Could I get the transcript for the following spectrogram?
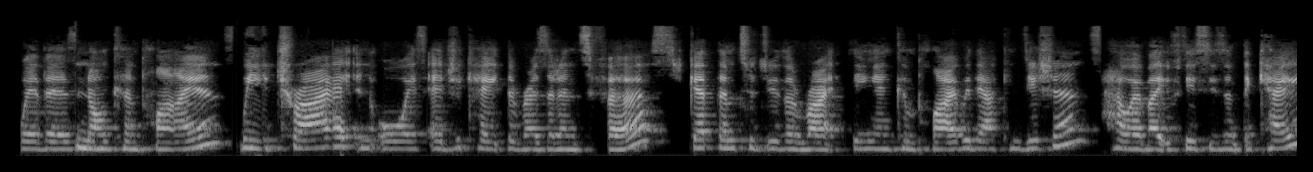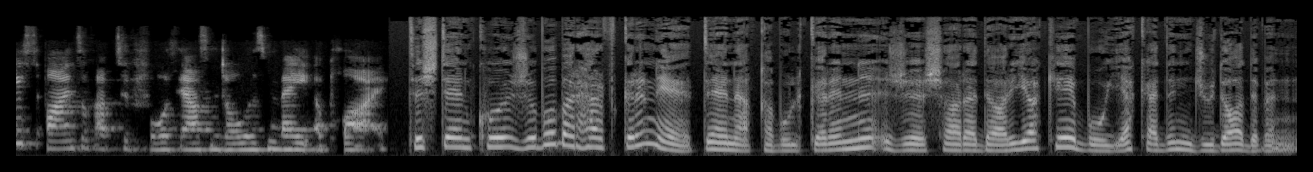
where there's non compliance, we try and always educate the residents first, get them to do the right thing and comply with our conditions. However, if this isn't the case, fines of up to $4,000 may apply. تشتین کو جبو بر حرف کرنه تینا قبول کرن ج شارداریا که بو یکدن جدا دبن.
